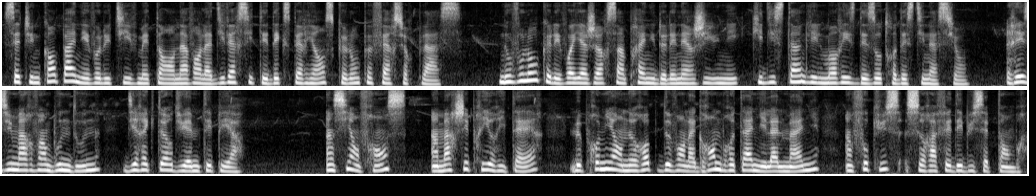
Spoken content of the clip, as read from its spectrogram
C'est une campagne évolutive mettant en avant la diversité d'expériences que l'on peut faire sur place. Nous voulons que les voyageurs s'imprègnent de l'énergie unique qui distingue l'île Maurice des autres destinations. Résume Arvin Bundoun, directeur du MTPA. Ainsi en France, un marché prioritaire, le premier en Europe devant la Grande-Bretagne et l'Allemagne, un focus sera fait début septembre.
